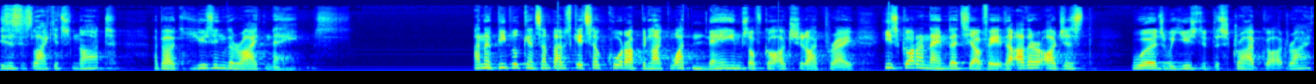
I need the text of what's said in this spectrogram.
Jesus is like, it's not about using the right names. I know people can sometimes get so caught up in like, what names of God should I pray? He's got a name that's Yahweh. The other are just words we use to describe God, right?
